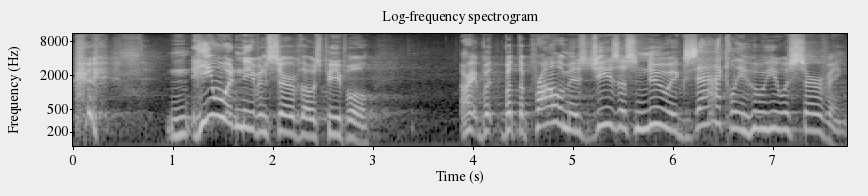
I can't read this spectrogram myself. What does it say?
he wouldn't even serve those people. All right, but, but the problem is Jesus knew exactly who he was serving.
